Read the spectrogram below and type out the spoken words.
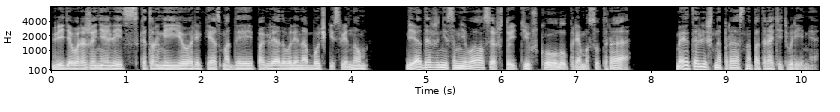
Видя выражение лиц, с которыми Йорик и Асмодей поглядывали на бочки с вином, я даже не сомневался, что идти в школу прямо с утра — это лишь напрасно потратить время.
